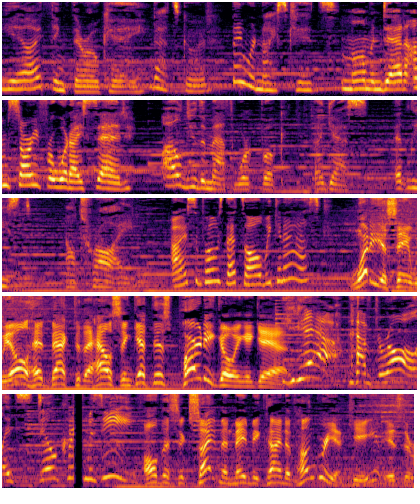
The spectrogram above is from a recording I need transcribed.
Yeah, I think they're okay. That's good. They were nice kids. Mom and Dad, I'm sorry for what I said. I'll do the math workbook, I guess. At least, I'll try. I suppose that's all we can ask. What do you say we all head back to the house and get this party going again? Yeah, after all, it's still Christmas Eve. All this excitement made me kind of hungry, Aki. Is there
